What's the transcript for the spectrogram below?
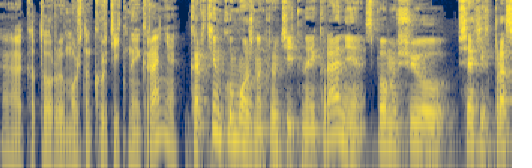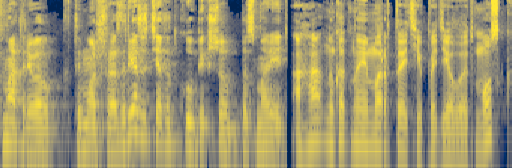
которую можно крутить на экране? Картинку можно крутить на экране. С помощью всяких просматривалок ты можешь разрезать этот кубик, чтобы посмотреть. Ага, ну как на МРТ типа делают мозг?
